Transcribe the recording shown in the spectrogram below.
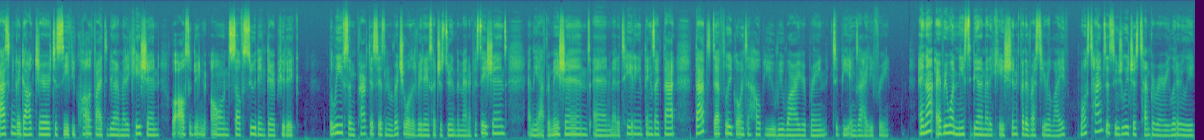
asking your doctor to see if you qualify to be on a medication while also doing your own self soothing therapeutic beliefs and practices and rituals every day, such as doing the manifestations and the affirmations and meditating and things like that, that's definitely going to help you rewire your brain to be anxiety free. And not everyone needs to be on a medication for the rest of your life most times it's usually just temporary, literally,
